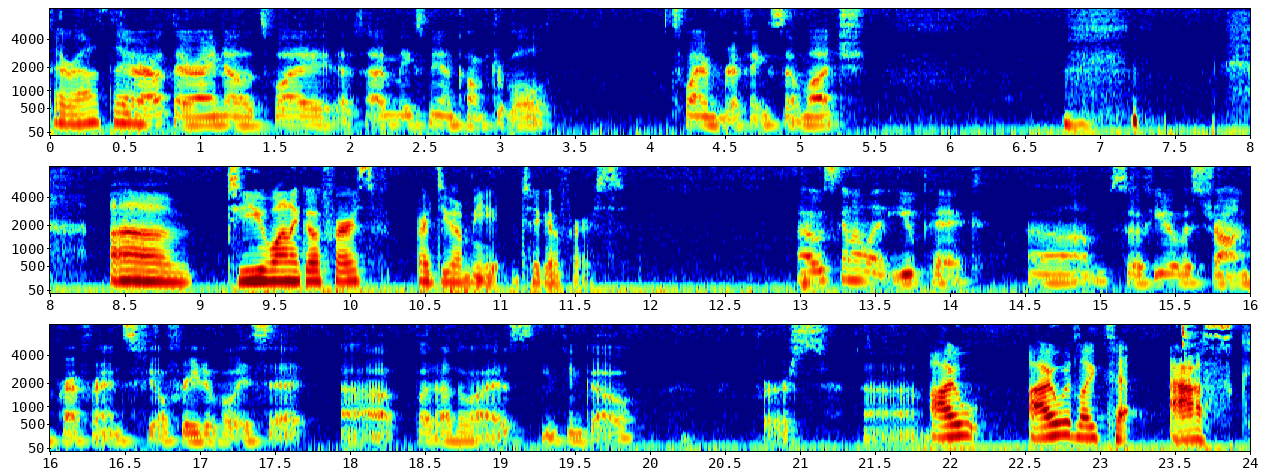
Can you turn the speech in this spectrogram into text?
They're out there. They're out there. I know. That's why that makes me uncomfortable. That's why I'm riffing so much. Um, do you want to go first, or do you want me to go first? I was gonna let you pick. Um, so if you have a strong preference, feel free to voice it. Uh, but otherwise, you can go first. Um, I I would like to ask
